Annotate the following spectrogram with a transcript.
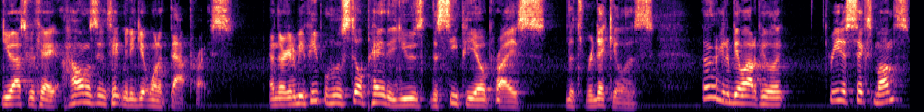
you ask, okay, how long is it going to take me to get one at that price? And there are going to be people who still pay the use the CPO price that's ridiculous. Then there going to be a lot of people like three to six months.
